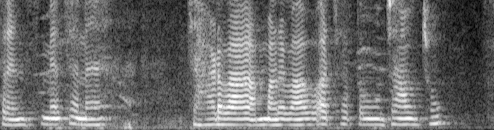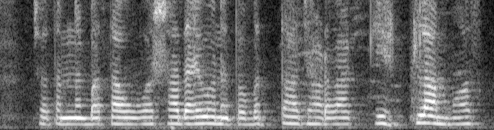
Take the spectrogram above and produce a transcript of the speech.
ફ્રેન્ડ્સ મેં છે ને ઝાડવા, મારે વાવવા છે તો હું જાઉં છું. જો તમને બતાવું, વરસાદ આવ્યો ને તો બધા ઝાડવા કેટલા મસ્ત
